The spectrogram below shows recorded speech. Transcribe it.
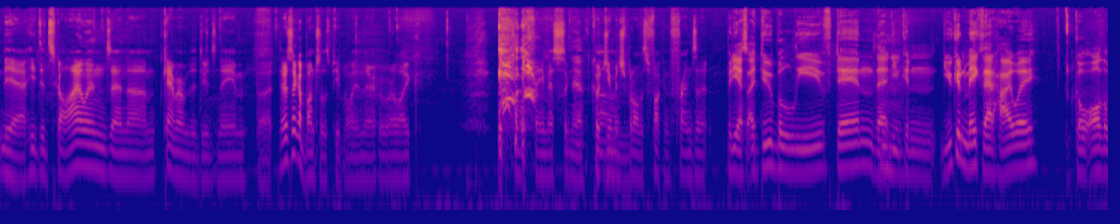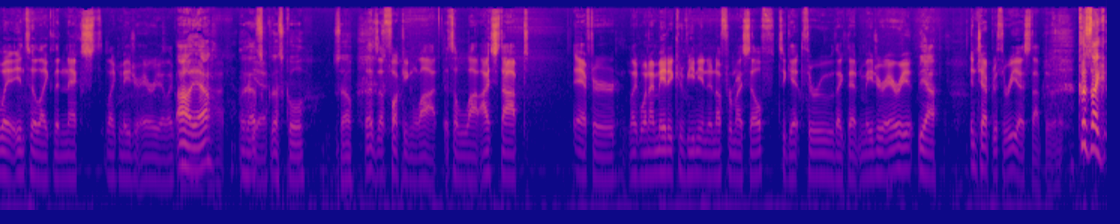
Yeah, he did Skull Island, and um, can't remember the dude's name, but there's like a bunch of those people in there who are like famous. Like Yeah, Kojima just um, put all his fucking friends in it. But yes, I do believe Dan that Mm-hmm. you can you can make that highway go all the way into like the next like major area. Like Oh believe it or yeah, okay, that's Yeah. that's cool. So That's a fucking lot. That's a lot. I stopped after like when I made it convenient enough for myself to get through like that major area yeah, in chapter three. I stopped doing it. because like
